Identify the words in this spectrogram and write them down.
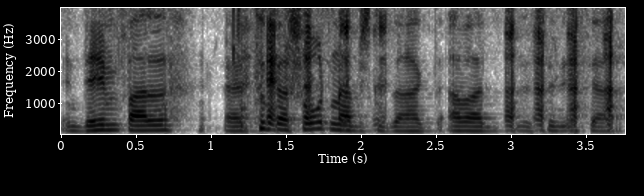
in dem Fall äh, Zuckerschoten habe ich gesagt, aber das ist ja.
